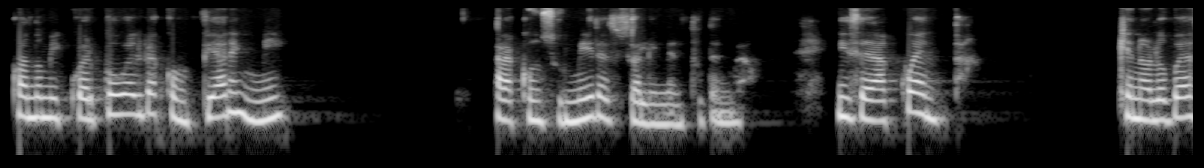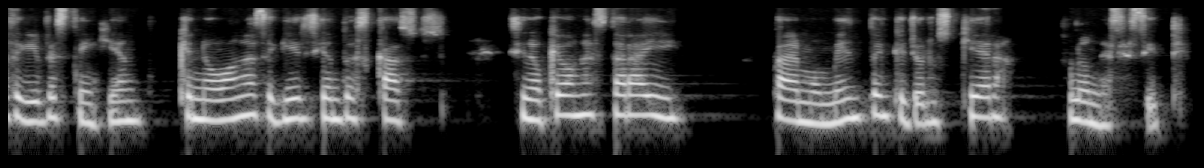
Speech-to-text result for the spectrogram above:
cuando mi cuerpo vuelve a confiar en mí para consumir esos alimentos de nuevo. Y se da cuenta que no los voy a seguir restringiendo, que no van a seguir siendo escasos, sino que van a estar ahí para el momento en que yo los quiera o los necesite.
